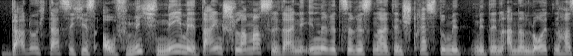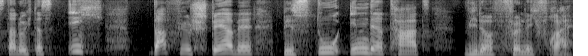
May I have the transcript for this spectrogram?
dadurch, dass ich es auf mich nehme, dein Schlamassel, deine innere Zerrissenheit, den Stress du mit, mit den anderen Leuten hast, dadurch, dass ich dafür sterbe, bist du in der Tat wieder völlig frei.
